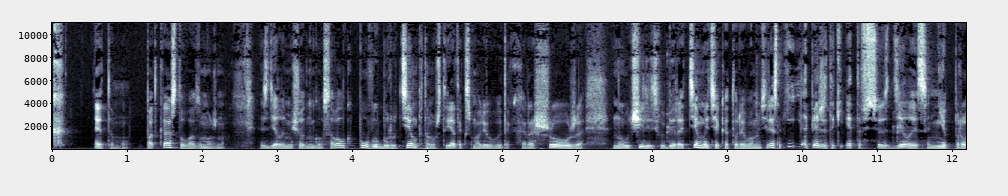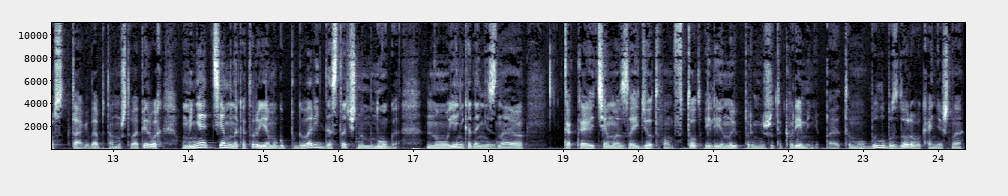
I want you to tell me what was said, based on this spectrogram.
к этому подкасту, возможно, сделаем еще одну голосовалку по выбору тем, потому что я так смотрю, вы так хорошо уже научились выбирать темы, те, которые вам интересны. И опять же таки, это все сделается не просто так, да, потому что, во-первых, у меня тем, на которые я могу поговорить, достаточно много, но я никогда не знаю, какая тема зайдет вам в тот или иной промежуток времени. Поэтому было бы здорово, конечно,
